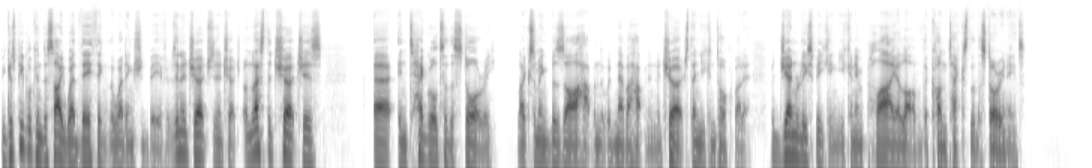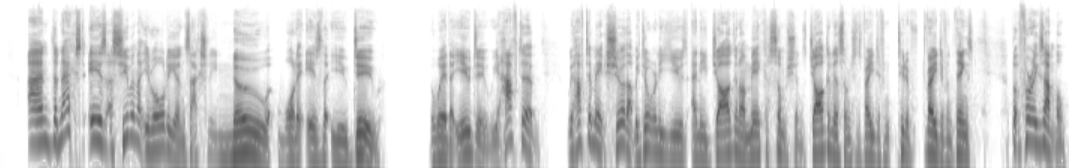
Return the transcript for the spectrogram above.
because people can decide where they think the wedding should be. If it was in a church, it's in a church, unless the church is uh, integral to the story, like something bizarre happened that would never happen in a church, then you can talk about it. But generally speaking, you can imply a lot of the context that the story needs. And the next is assuming that your audience actually know what it is that you do, the way that you do. We have to we have to make sure that we don't really use any jargon or make assumptions. Jargon and assumptions very different, two very different things. But for example,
